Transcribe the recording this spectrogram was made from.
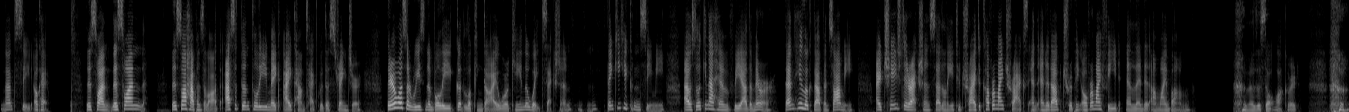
let's see. Okay. This one, this one, this one happens a lot. Accidentally make eye contact with a stranger. There was a reasonably good looking guy working in the weight section. Mm-hmm. Thinking he couldn't see me, I was looking at him via the mirror. Then he looked up and saw me. I changed direction suddenly to try to cover my tracks and ended up tripping over my feet and landed on my bum. This is so awkward.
